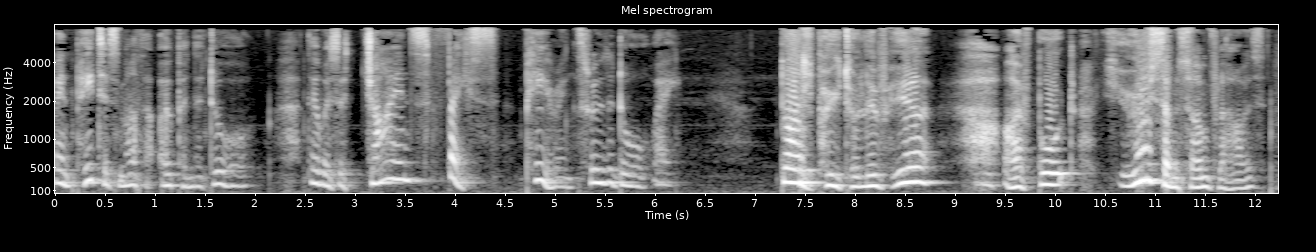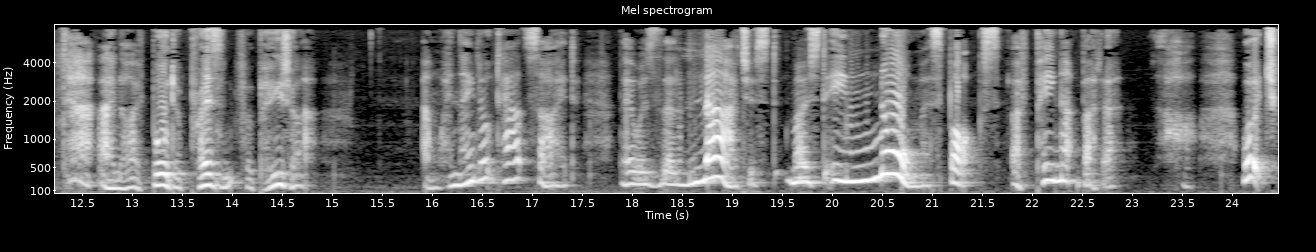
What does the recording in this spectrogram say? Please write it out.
When Peter's mother opened the door, there was a giant's face peering through the doorway. Does Peter live here? I've bought you some sunflowers, and I've bought a present for Peter. And when they looked outside, there was the largest, most enormous box of peanut butter, which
